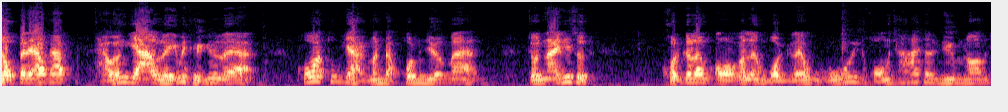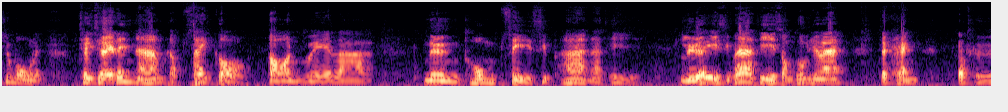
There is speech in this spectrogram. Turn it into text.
จบไปแล้วครับ แถวยังยาวเลยยังไม่ถึงเลยอะเพราะว่าทุกอย่างมันแบบคนเยอะมาก จนในที่สุด คนก็เริ่มออก็เริ่มบ่นกันแล้วโอ้ยของช้าจะยืมรอเป็นชั่วโมงเลยเฉยๆได้น้ำกับไส้กรอกตอนเวลาหนึ่งทุ่มสี่สิบห้านาที เหลืออีกสิบห้านาทีสองทุ่มใช่ไหม จะแข่งก็ถือ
